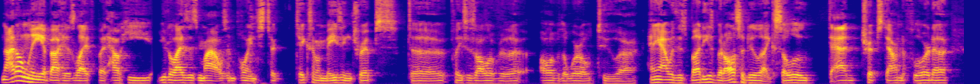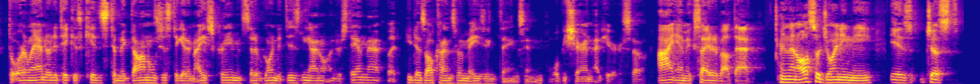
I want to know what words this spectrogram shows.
not only about his life, but how he utilizes miles and points to take some amazing trips to places all over the all over the world to uh, hang out with his buddies, but also do like solo dad trips down to Florida to Orlando to take his kids to McDonald's just to get an ice cream instead of going to Disney. I don't understand that, but he does all kinds of amazing things, and we'll be sharing that here. So I am excited about that. And then also joining me is just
